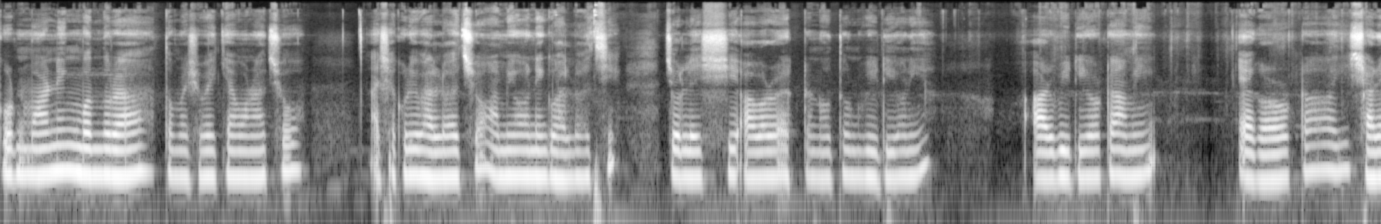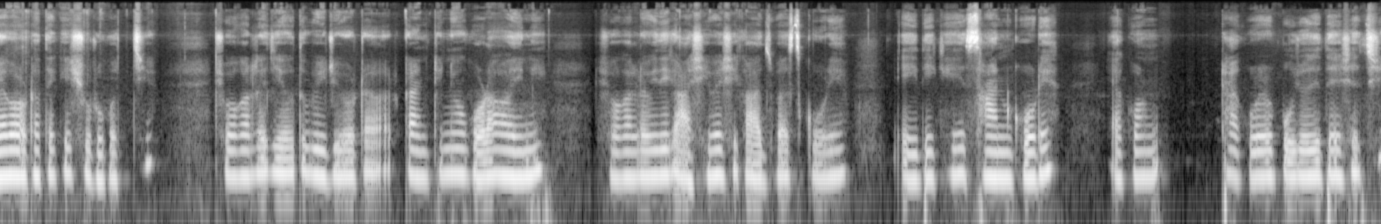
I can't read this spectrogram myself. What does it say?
গুড মর্নিং বন্ধুরা। তোমরা সবাই কেমন আছো? আশা করি ভালো আছো। আমিও অনেক ভালো আছি। চলে এসেছি আবারও একটা নতুন ভিডিও নিয়ে। আর ভিডিওটা আমি এগারোটা এই সাড়ে এগারোটা থেকে শুরু করছি। সকালে যেহেতু ভিডিওটা কন্টিনিউ করা হয়নি, সকালে ওইদিকে আশেপাশে কাজ বাজ করে, এইদিকে স্নান করে, এখন ঠাকুরের পুজো দিতে এসেছি।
